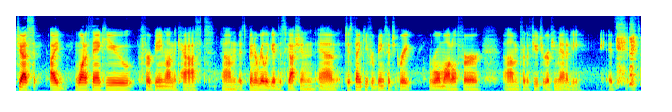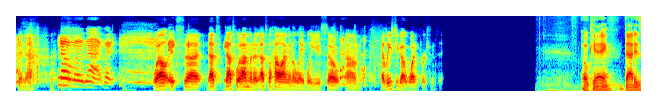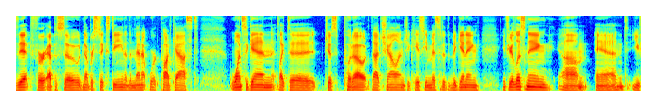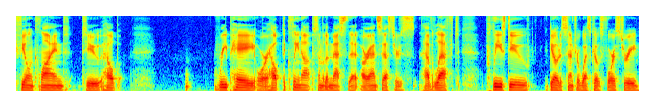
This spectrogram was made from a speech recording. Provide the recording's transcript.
Jess, I want to thank you for being on the cast. Um, it's been a really good discussion, and just thank you for being such a great role model for um, for the future of humanity. It's it's been a know about that, but well, it's uh, that's that's what I'm gonna that's how I'm gonna label you. So um, at least you got one person. Okay, that is it for episode number 16 of the Men at Work podcast. Once again, I'd like to just put out that challenge in case you missed it at the beginning. If you're listening um, and you feel inclined to help repay or help to clean up some of the mess that our ancestors have left, please do go to Central West Coast Forestry's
